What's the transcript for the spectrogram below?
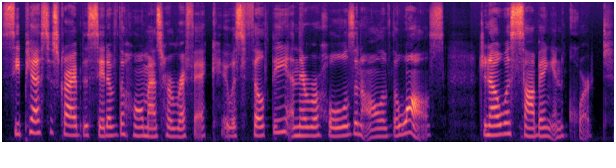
CPS described the state of the home as horrific. It was filthy, and there were holes in all of the walls. Jenelle was sobbing in court.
